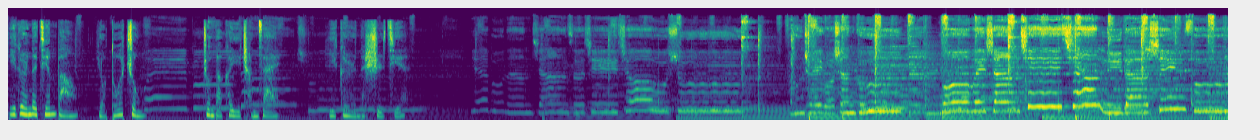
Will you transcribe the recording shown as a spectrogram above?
一个人的肩膀有多重，重到可以承载一个人的世界。将自己救赎。风吹过山谷，我会想起欠你的幸福。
